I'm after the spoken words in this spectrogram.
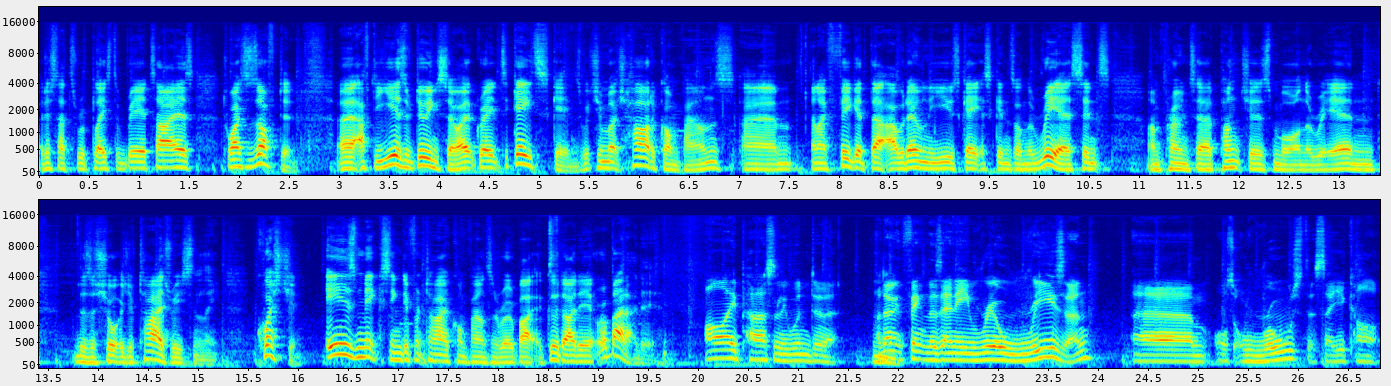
I just had to replace the rear tyres twice as often. Uh, after years of doing so, I upgraded to Gatorskins, which are much harder compounds, um, and I figured that I would only use Gatorskins on the rear since I'm prone to punctures more on the rear and there's a shortage of tyres recently. Question Is mixing different tyre compounds on a road bike a good idea or a bad idea? I personally wouldn't do it. I don't think there's any real reason um, or sort of rules that say you can't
